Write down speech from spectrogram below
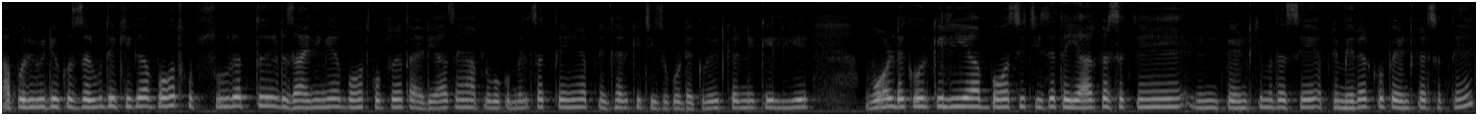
आप पूरी वीडियो को ज़रूर देखिएगा। बहुत खूबसूरत डिज़ाइनिंग है, बहुत खूबसूरत आइडियाज़ हैं। आप लोगों को मिल सकते हैं अपने घर की चीज़ों को डेकोरेट करने के लिए। वॉल डेकोर के लिए आप बहुत सी चीज़ें तैयार कर सकते हैं। इन पेंट की मदद से अपने मिरर को पेंट कर सकते हैं।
